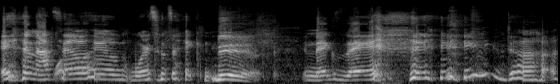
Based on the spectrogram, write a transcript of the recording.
and I tell him where to take me. Yeah. Next day, duh.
